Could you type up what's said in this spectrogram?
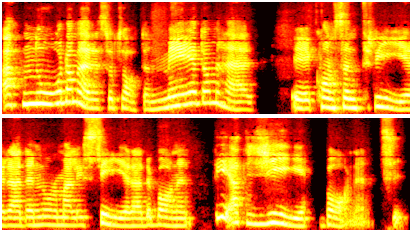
Att nå de här resultaten med de här eh, koncentrerade, normaliserade barnen, det är att ge barnen tid.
